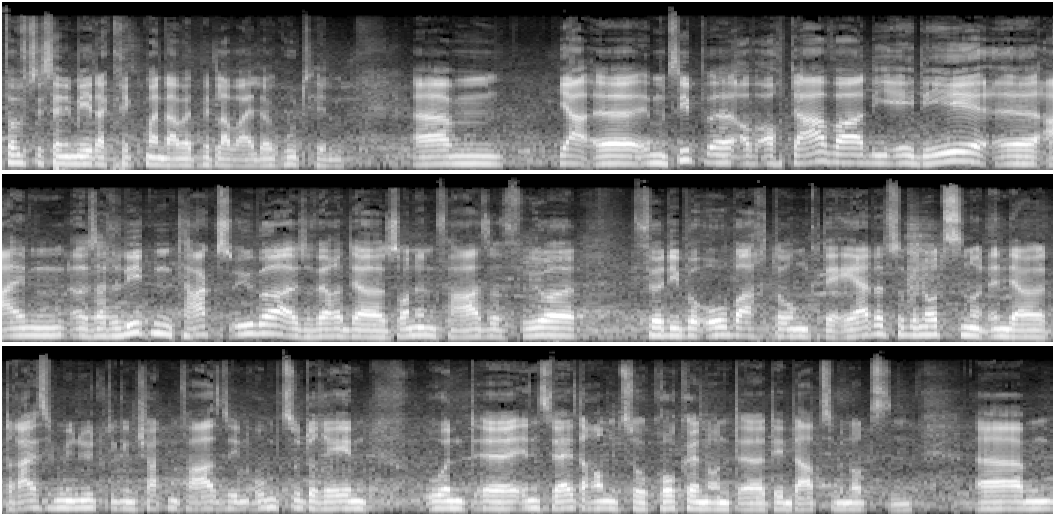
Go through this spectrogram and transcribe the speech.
50 cm kriegt man damit mittlerweile gut hin. Ähm, ja, äh, im Prinzip äh, auch da war die Idee, äh, einen Satelliten tagsüber, also während der Sonnenphase, für, für die Beobachtung der Erde zu benutzen und in der 30-minütigen Schattenphase ihn umzudrehen und äh, ins Weltraum zu gucken und äh, den da zu benutzen. Ähm,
